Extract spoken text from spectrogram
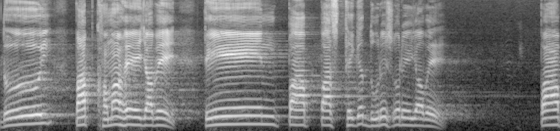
দুই, পাপ ক্ষমা হয়ে যাবে। তিন, পাপ পাশ থেকে দূরে সরে যাবে। পাপ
